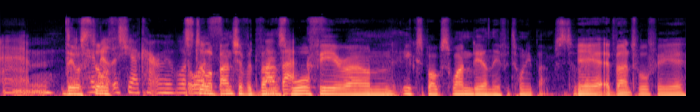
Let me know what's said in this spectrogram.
um, There was still a- this year. I can't remember what it Still was. a bunch of Advanced. Warfare on Xbox One down there for twenty bucks too. yeah, Advanced Warfare, yeah.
